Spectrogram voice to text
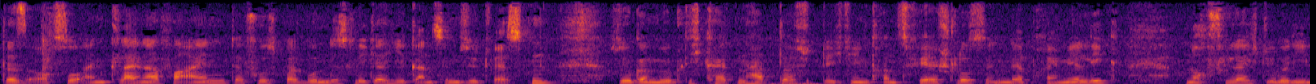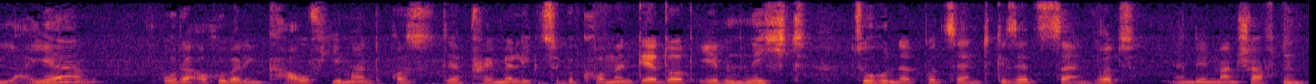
dass auch so ein kleiner Verein der Fußball-Bundesliga hier ganz im Südwesten sogar Möglichkeiten hat, dass durch den Transferschluss in der Premier League noch vielleicht über die Laie oder auch über den Kauf jemand aus der Premier League zu bekommen, der dort eben nicht zu 100% gesetzt sein wird in den Mannschaften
